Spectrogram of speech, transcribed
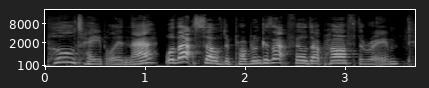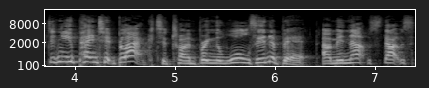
pool table in there. Well, that solved a problem because that filled up half the room. Didn't you paint it black to try and bring the walls in a bit? I mean, that was that was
